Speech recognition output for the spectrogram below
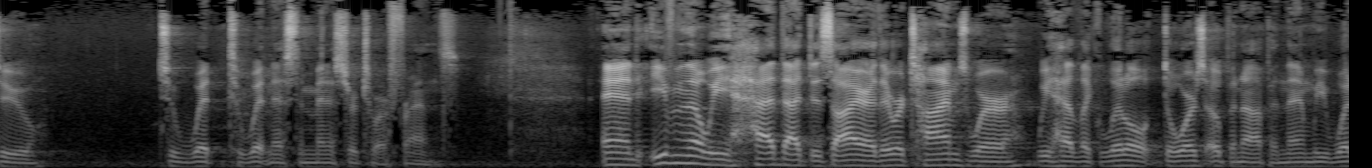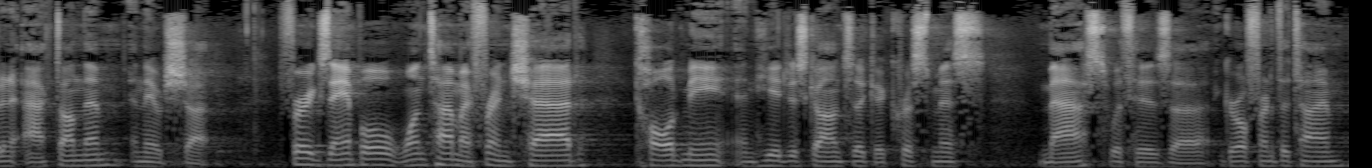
to, to, wit, to witness and minister to our friends. And even though we had that desire, there were times where we had like little doors open up and then we wouldn't act on them and they would shut. For example, one time my friend Chad called me and he had just gone to like a Christmas mass with his uh, girlfriend at the time.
